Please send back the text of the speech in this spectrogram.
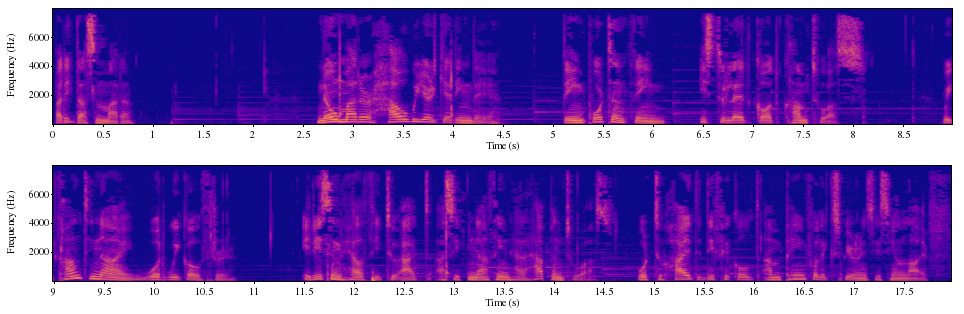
But it doesn't matter. No matter how we are getting there, the important thing is to let God come to us. We can't deny what we go through. It isn't healthy to act as if nothing had happened to us or to hide the difficult and painful experiences in life.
